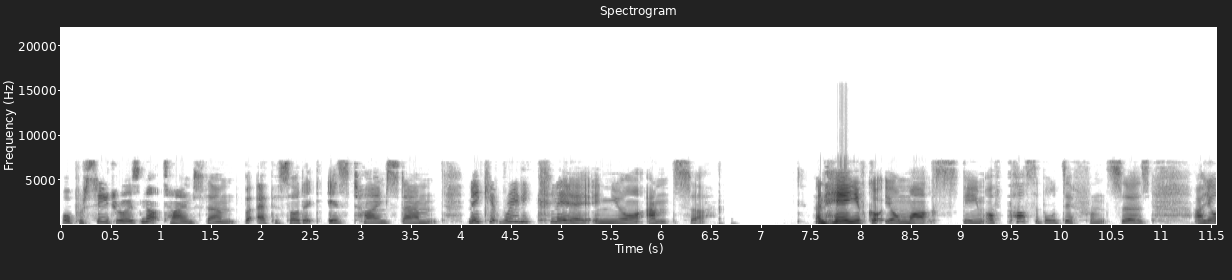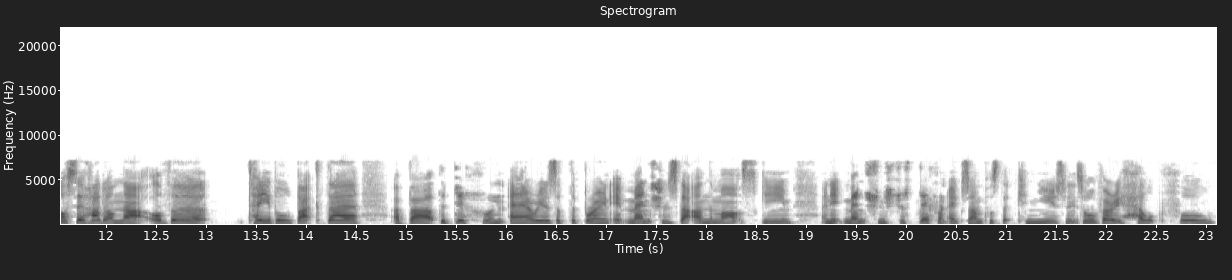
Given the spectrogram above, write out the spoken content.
or procedural is not timestamped, but episodic is timestamped. Make it really clear in your answer. And here you've got your mark scheme of possible differences. I also had on that other table back there about the different areas of the brain. It mentions that on the mark scheme and it mentions just different examples that can use and it's all very helpful.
